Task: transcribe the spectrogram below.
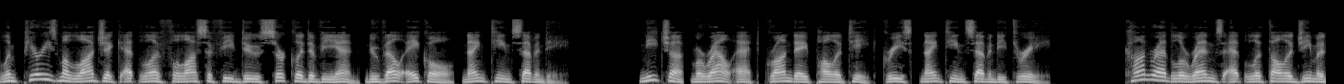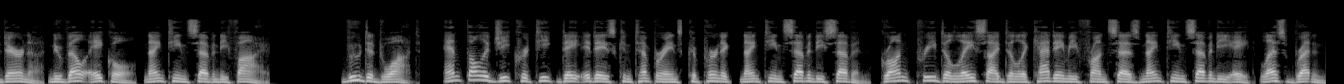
L'empirisme logique et la philosophie du cercle de Vienne Nouvelle École, 1970. Nietzsche, Morale et Grande Politique GRECE, 1973. Konrad Lorenz et l'éthologie moderne Nouvelle École, 1975. Vous de droite. Anthologie critique des idées contemporaines Copernic, 1977, Grand Prix de l'Essai de l'Académie française 1978 Les Bretons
